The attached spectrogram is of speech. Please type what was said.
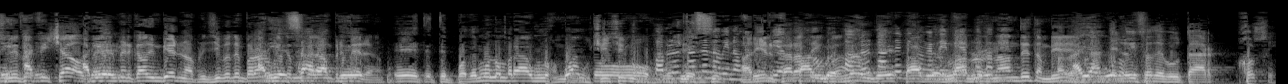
se hubiese Ari- fichado del mercado de invierno a principio de temporada, hubiésemos quedado en primera. eh, te, te podemos nombrar unos Hombre, cuantos. muchísimo. Pablo Hernández no vino en el Ariel invierno. Zárate Pablo Hernández el Pablo también. Hernández también. Hay Antes algunos lo que- hizo debutar José.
